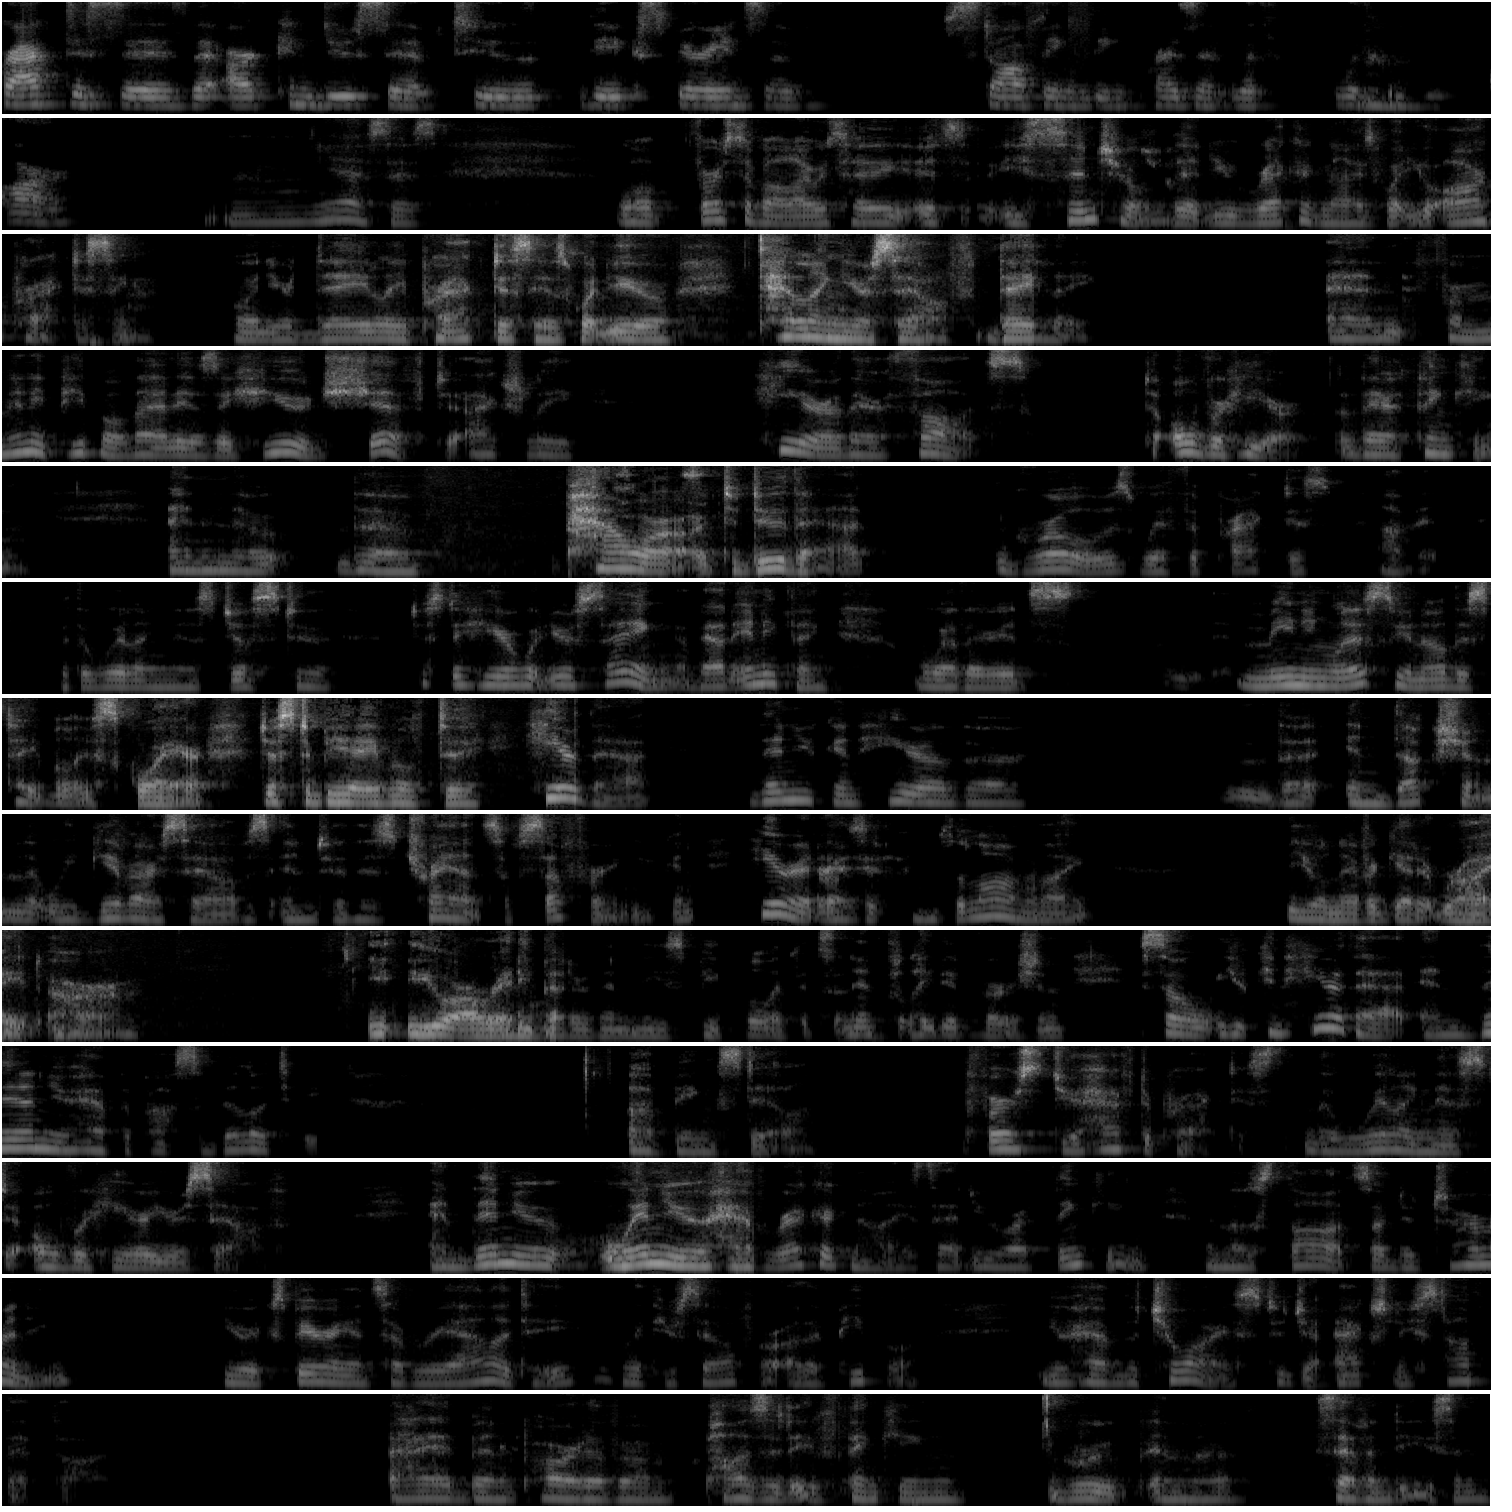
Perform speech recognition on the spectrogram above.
practices that are conducive to the experience of stopping and being present with with who Mhm. you are? Mm, yes, as well, first of all, I would say it's essential that you recognize what you are practicing, what your daily practice is, what you're telling yourself daily. And for many people, that is a huge shift to actually hear their thoughts, to overhear their thinking. And the, the power to do that grows with the practice of it, with the willingness just to just to hear what you're saying about anything, whether it's meaningless, you know, this table is square, just to be able to hear that, then you can hear the the induction that we give ourselves into this trance of suffering. You can hear it as it comes along, like you'll never get it right, or you, are already better than these people if it's an inflated version. So you can hear that, and then you have the possibility of being still. First, you have to practice the willingness to overhear yourself. And then you, when you have recognized that you are thinking and those thoughts are determining your experience of reality with yourself or other people, you have the choice to actually stop that thought. I had been part of a positive thinking group in the 70s and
